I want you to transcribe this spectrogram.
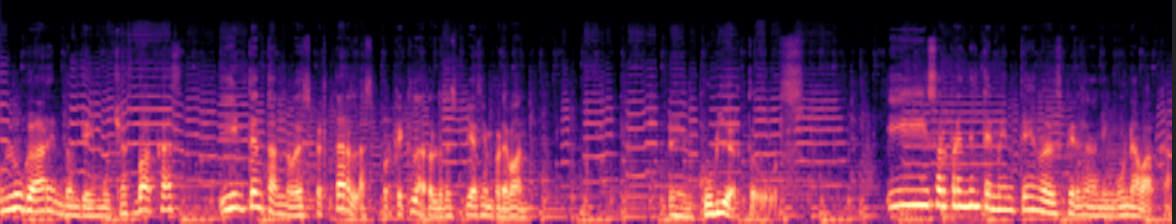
un lugar en donde hay muchas vacas e intentan no despertarlas, porque claro, los espías siempre van encubiertos. Y sorprendentemente no despiertan a ninguna vaca.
